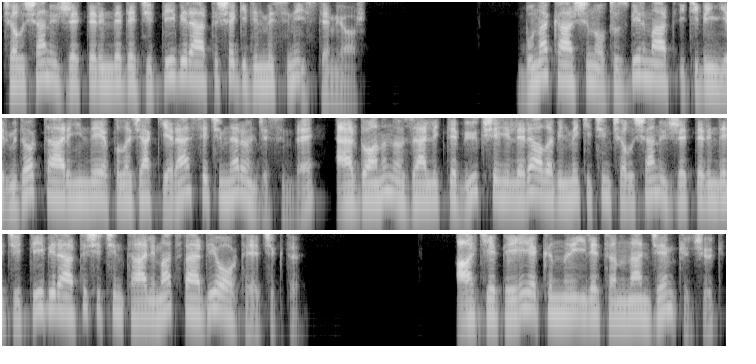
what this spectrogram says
çalışan ücretlerinde de ciddi bir artışa gidilmesini istemiyor. Buna karşın 31 Mart 2024 tarihinde yapılacak yerel seçimler öncesinde, Erdoğan'ın özellikle büyük şehirleri alabilmek için çalışan ücretlerinde ciddi bir artış için talimat verdiği ortaya çıktı. AKP'ye yakınlığı ile tanınan Cem Küçük,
